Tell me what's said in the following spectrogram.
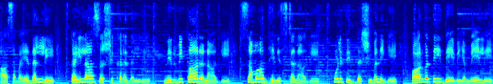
ಆ ಸಮಯದಲ್ಲಿ, ಕೈಲಾಸ ಶಿಖರದಲ್ಲಿ ನಿರ್ವಿಕಾರನಾಗಿ, ಸಮಾಧಿನಿಷ್ಠನಾಗಿ ಕುಳಿತಿದ್ದ ಶಿವನಿಗೆ ಪಾರ್ವತೀ ದೇವಿಯ ಮೇಲೆ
